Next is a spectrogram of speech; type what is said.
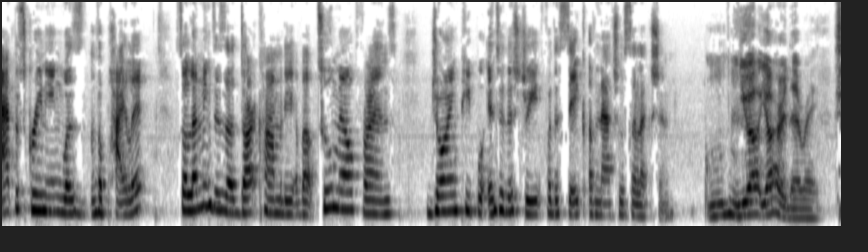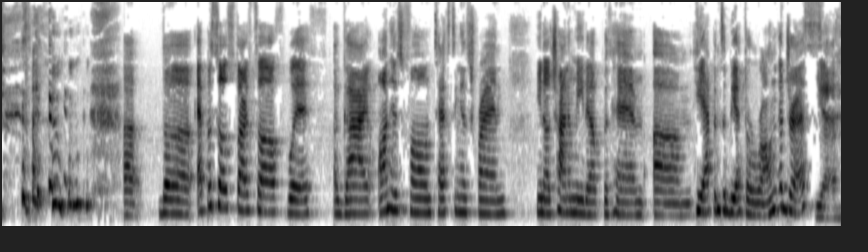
at the screening was the pilot. So Lemmings is a dark comedy about two male friends drawing people into the street for the sake of natural selection. Mhm. Y'all, y'all heard that right. The episode starts off with a guy on his phone texting his friend, you know, trying to meet up with him. Um, he happened to be at the wrong address, Yes.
